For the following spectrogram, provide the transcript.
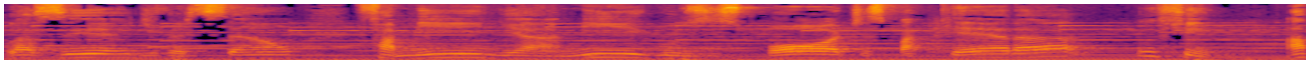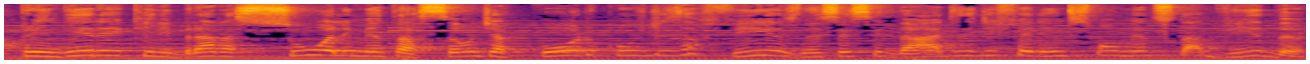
lazer, diversão, família, amigos, esportes, paquera, enfim. Aprender a equilibrar a sua alimentação de acordo com os desafios, necessidades e diferentes momentos da vida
